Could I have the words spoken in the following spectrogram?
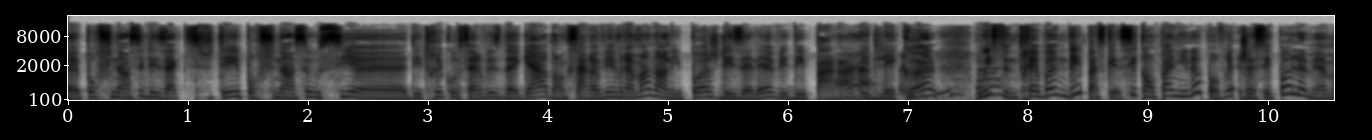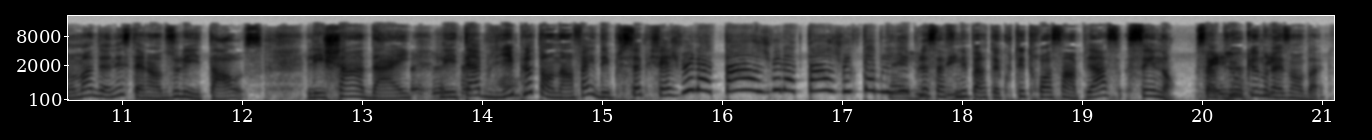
euh, pour financer des activités, pour financer aussi euh, des trucs au service de garde. Donc, ça revient vraiment dans les poches des élèves et des parents Ah, et de l'école. Oui, c'est une très bonne idée parce que ces compagnies-là, pour vrai, je sais pas, là, mais à un moment donné, c'était rendu les tasses, les chandails, Ben, les tabliers. Puis là, ton enfant, il déplie ça, puis il fait, je veux la tasse, je veux la tasse, je veux le tablier. Ben, puis là, ça sais. finit par te coûter 300 pièces. C'est non. Ça n'a Ben, plus aucune sais. raison d'être.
